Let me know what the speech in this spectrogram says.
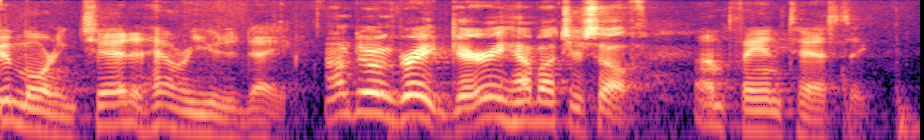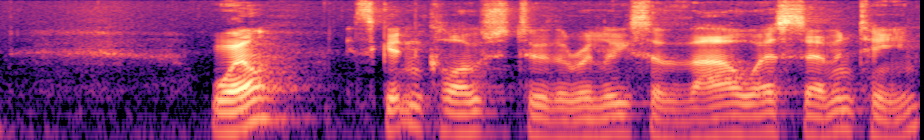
Good morning, Chet, and how are you today? I'm doing great, Gary. How about yourself? I'm fantastic. Well, it's getting close to the release of iOS 17,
